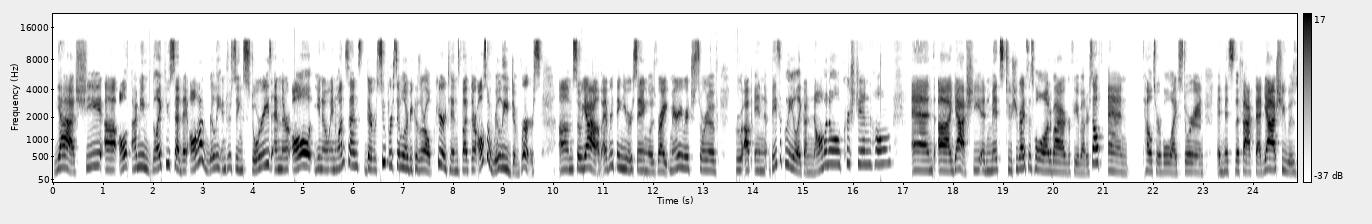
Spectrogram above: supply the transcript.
Yeah, she uh all I mean, like you said, they all have really interesting stories and they're all, you know, in one sense they're super similar because they're all Puritans, but they're also really diverse. Um so yeah, everything you were saying was right. Mary Rich sort of grew up in basically like a nominal Christian home and uh yeah, she admits to she writes this whole autobiography about herself and tells her whole life story and admits the fact that yeah she was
